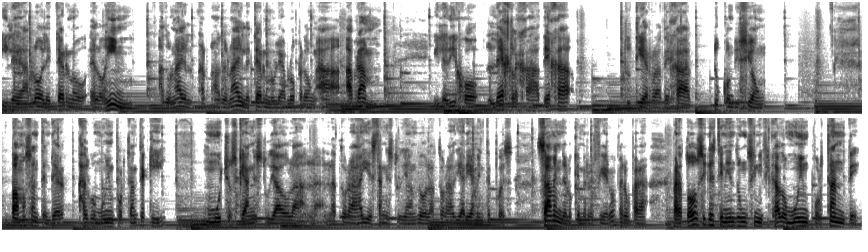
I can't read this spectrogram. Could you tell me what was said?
y le habló el eterno Elohim, Adonai, Adonai el eterno le habló, perdón, a Abraham y le dijo, Lech deja tu tierra, deja tu condición. Vamos a entender algo muy importante aquí muchos que han estudiado la, la, Torah y están estudiando la Torah diariamente, pues saben de lo que me refiero, pero para, para todos sigue teniendo un significado muy importante,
